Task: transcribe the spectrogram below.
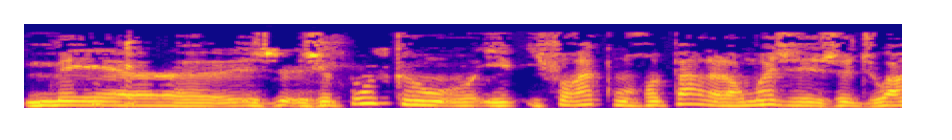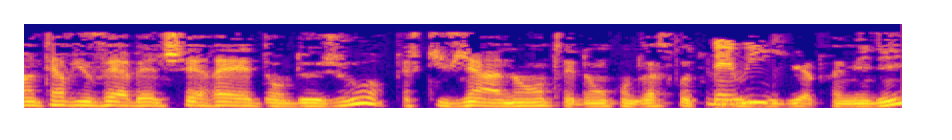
Mais euh, je, je pense qu'il il faudra qu'on reparle. Alors moi, je, je dois interviewer Abel Chéret dans deux jours parce qu'il vient à Nantes et donc on doit se retrouver Ben oui. jeudi après-midi.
